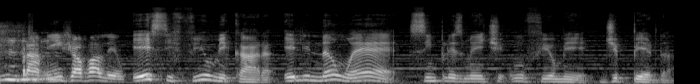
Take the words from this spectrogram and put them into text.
pra mim, já valeu. Esse filme, cara, ele não é simplesmente um filme de perda.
